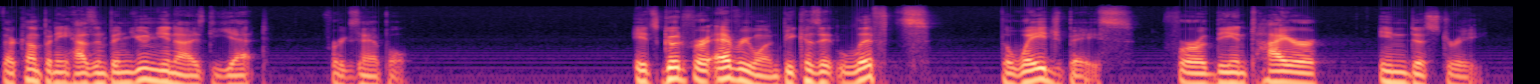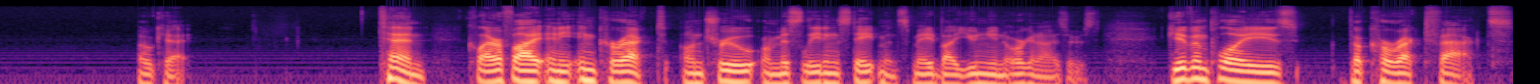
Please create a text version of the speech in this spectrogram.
Their company hasn't been unionized yet, for example. It's good for everyone because it lifts the wage base for the entire industry. Okay. 10. Clarify any incorrect, untrue, or misleading statements made by union organizers. Give employees the correct facts.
